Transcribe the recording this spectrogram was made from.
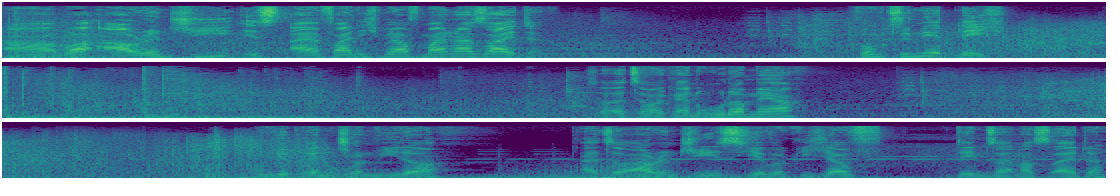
Aber RNG ist einfach nicht mehr auf meiner Seite. Funktioniert nicht. So, jetzt haben wir kein Ruder mehr. Und wir brennen schon wieder. Also RNG ist hier wirklich auf dem seiner Seite.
